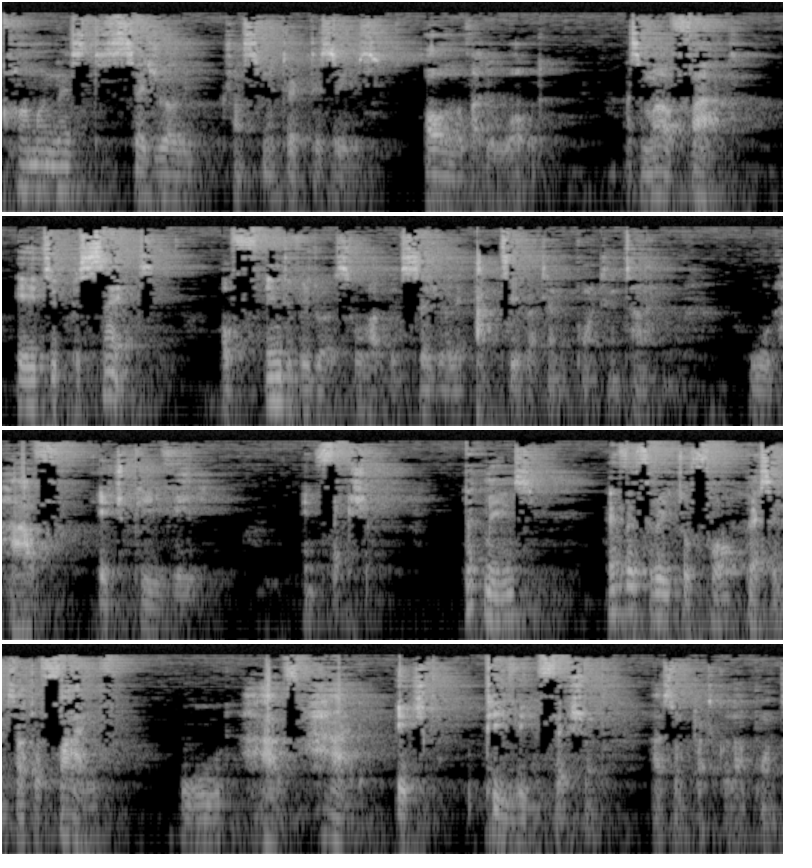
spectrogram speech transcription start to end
commonest sexually transmitted disease all over the world. As a matter of fact, 80% of individuals who have been sexually active at any point in time would have HPV infection. That means every three to four persons out of five would have had HPV infection at some particular point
